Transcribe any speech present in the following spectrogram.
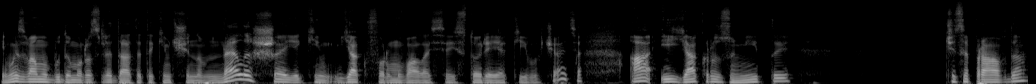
І ми з вами будемо розглядати таким чином не лише яким, як формувалася історія, як її вивчається, а і як розуміти, чи це правда,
